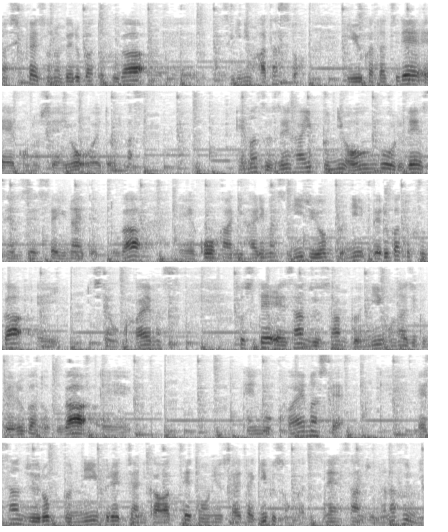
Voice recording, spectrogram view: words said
ま、しっかりそのベルバトフが責任を果たすという形でこの試合を終えております。まず前半1分にオウンゴールで先制したユナイテッドが、後半に入ります24分にベルバトフが1点を加えます。そして33分に同じくベルバトフが点を加えまして、36分にフレッチャーに代わって投入されたギブソンがですね、37分に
